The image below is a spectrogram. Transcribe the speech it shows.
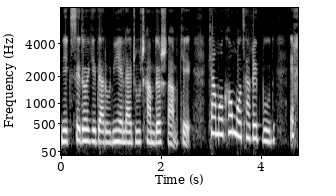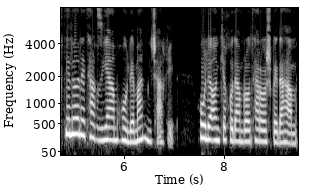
یک صدای درونی لجوج هم داشتم که کماکان معتقد بود اختلال تغذیم حول من میچرخید. حول آنکه خودم را تراش بدهم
